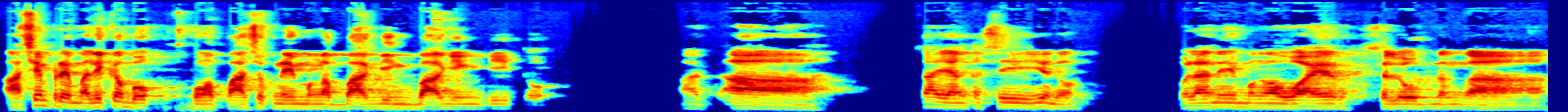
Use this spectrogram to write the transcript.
Ah, Siyempre, malikabok. Pumapasok na yung mga baging-baging dito. At ah, sayang kasi, you know, wala na yung mga wire sa loob ng, ah,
